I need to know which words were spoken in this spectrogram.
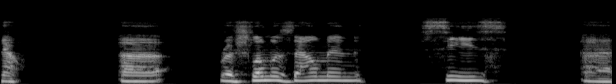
now, uh, Rav Shlomo Zalman sees uh,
